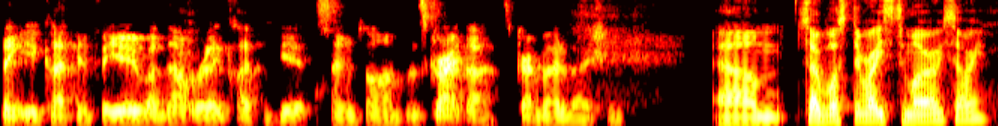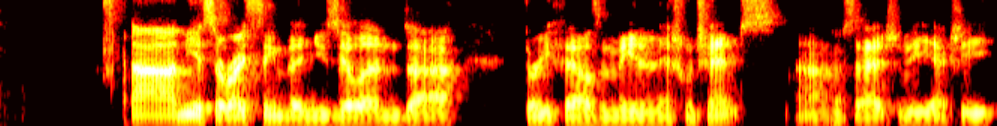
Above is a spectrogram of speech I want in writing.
think you're clapping for you, but not really clapping for you at the same time. It's great though. It's great motivation. Um, so what's the race tomorrow? Sorry. Um, yeah, so racing the New Zealand uh, 3,000 meter national champs. Um, right. So that should be actually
